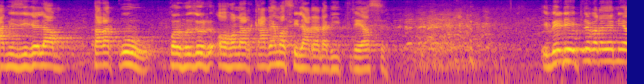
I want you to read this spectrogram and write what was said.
আমি যে গেলাম তারা কো? কই হুজুর, অহনার কানেমা একটা ভিতরে আছে। বেডি বেড়াইয়া নিয়ে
